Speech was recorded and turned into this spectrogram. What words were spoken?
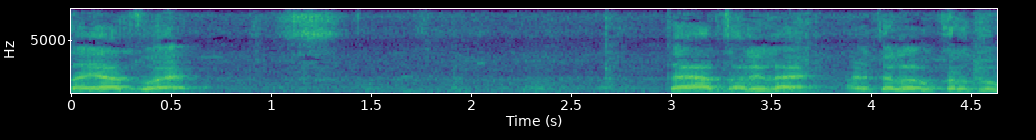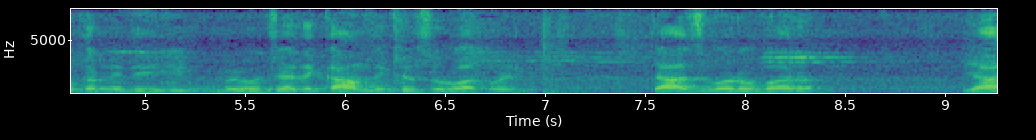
तयार जो आहे तयार झालेला आहे आणि त्याला लवकरात लवकर निधी मिळून जे आहे ते काम देखील सुरुवात होईल. त्याचबरोबर या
